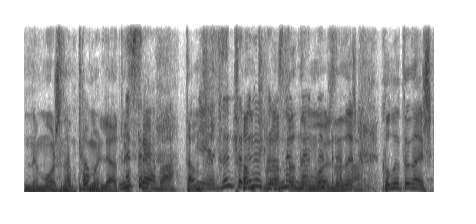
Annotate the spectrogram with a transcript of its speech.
Не можна помилятися. не треба. Там, Ні, не там треба, просто не- не, не- не можна. треба. Знаєш, коли ти знаєш,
